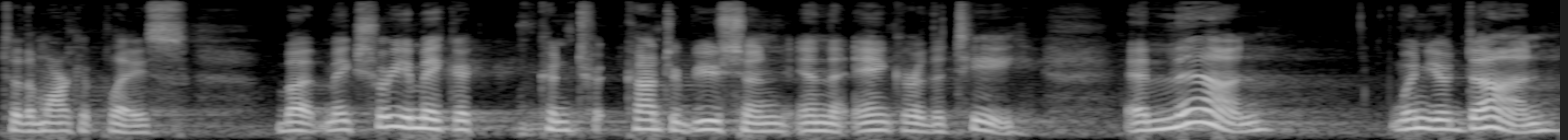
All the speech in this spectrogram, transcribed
to the marketplace. But make sure you make a contribution in the anchor of the T. And then, when you're done,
